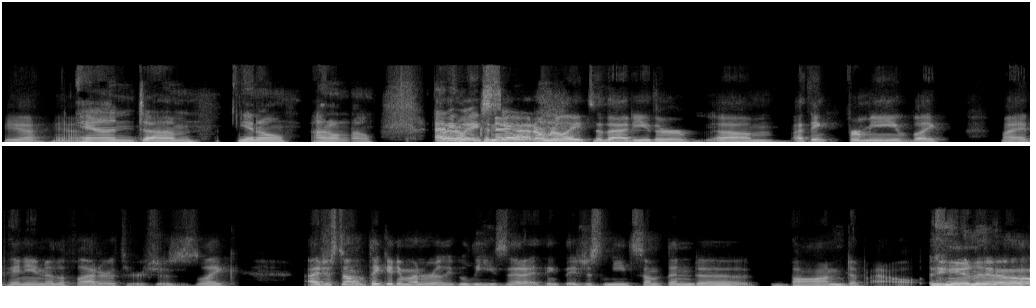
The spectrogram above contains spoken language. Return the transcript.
yeah, yeah. and um, you know, I don't know. I Anyway, don't connect, so I don't relate to that either. Um, I think for me, like my opinion of the flat earthers is like I just don't think anyone really believes it. I think they just need something to bond about, you know.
